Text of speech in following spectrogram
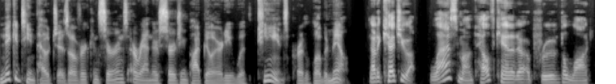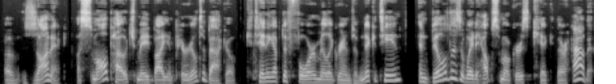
nicotine pouches over concerns around their surging popularity with teens, per the Globe and Mail. Now, to catch you up, last month, Health Canada approved the launch of Zonnic, a small pouch made by Imperial Tobacco containing up to 4 milligrams of nicotine and billed as a way to help smokers kick their habit.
